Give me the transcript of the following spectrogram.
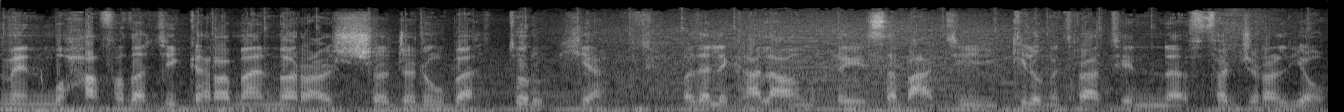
من محافظة كرمان مرعش جنوب تركيا وذلك على عمق سبعة كيلومترات فجر اليوم.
